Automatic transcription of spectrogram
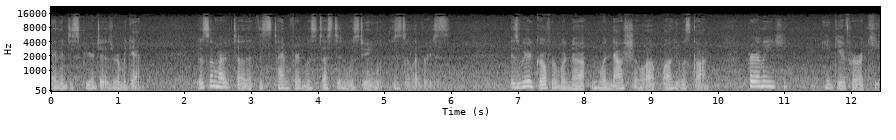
and then disappear into his room again. It wasn't hard to tell that this time frame was Dustin was doing his deliveries. His weird girlfriend would, not, would now show up while he was gone. Apparently, he, he gave her a key.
